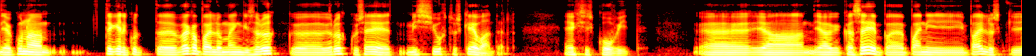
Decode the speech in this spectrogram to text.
ja kuna tegelikult väga palju mängis rõhk, rõhku see, et mis juhtus kevadel, ehk siis Covid Äh, ja, ja ka see pani paljuski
